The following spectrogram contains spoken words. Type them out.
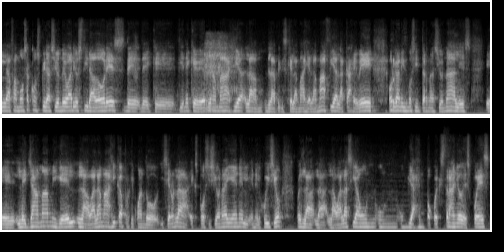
la famosa conspiración de varios tiradores de, que tiene que ver la magia, la, la, que la magia, la mafia, la KGB, organismos internacionales. Eh, le llama a Miguel la bala mágica porque cuando hicieron la exposición ahí en el, juicio, pues la, la, bala hacía un, un, viaje un poco extraño. Después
